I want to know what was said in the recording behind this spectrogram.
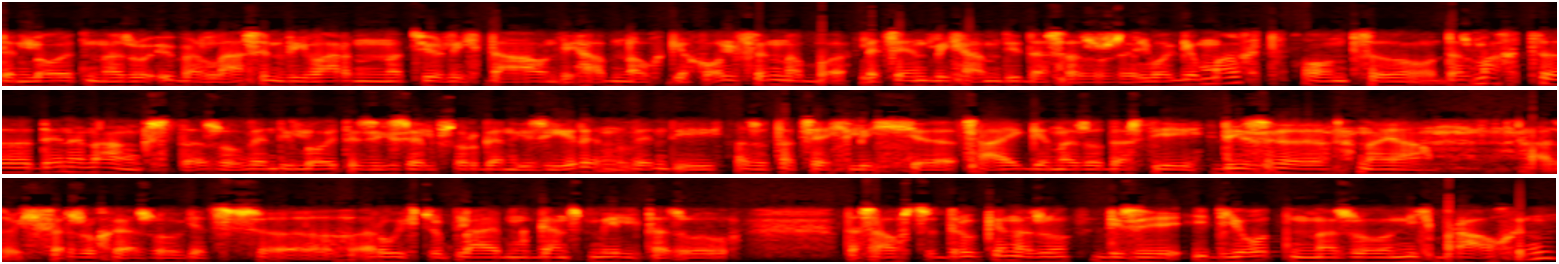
den Leuten also überlassen. Wir waren natürlich da und wir haben auch geholfen, aber letztendlich haben die das also selber gemacht und äh, das macht äh, denen Angst. Also wenn die Leute sich selbst organisieren, wenn die also tatsächlich äh, zeigen, also dass die diese, naja, also ich versuche also jetzt äh, ruhig zu bleiben, ganz mild, also das auszudrücken, also diese Idioten also nicht brauchen,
